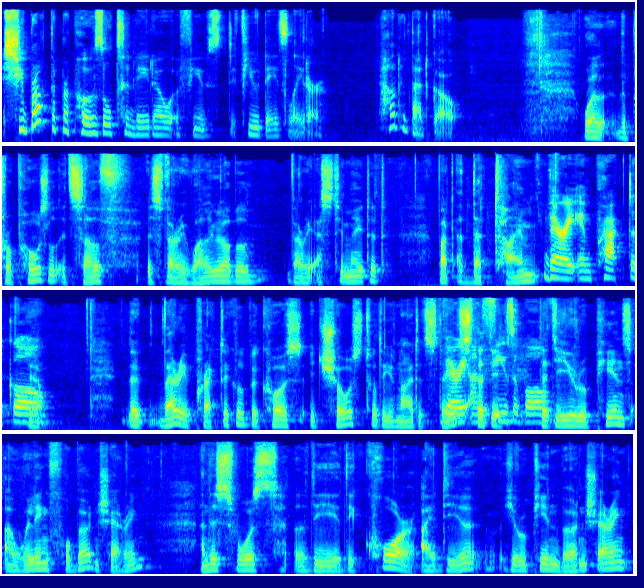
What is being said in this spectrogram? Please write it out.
She brought the proposal to NATO a few, a few days later. How did that go? Well, the proposal itself is very valuable, very estimated, but at that time Very impractical. the, very practical because it shows to the United States that the, that the Europeans are willing for burden sharing. And this was the, the core idea European burden sharing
